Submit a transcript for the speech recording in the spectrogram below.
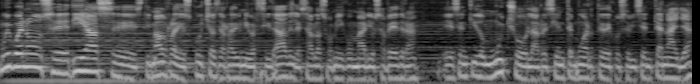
Muy buenos eh, días, eh, estimados radioescuchas de Radio Universidad. Les habla su amigo Mario Saavedra. He sentido mucho la reciente muerte de José Vicente Anaya,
